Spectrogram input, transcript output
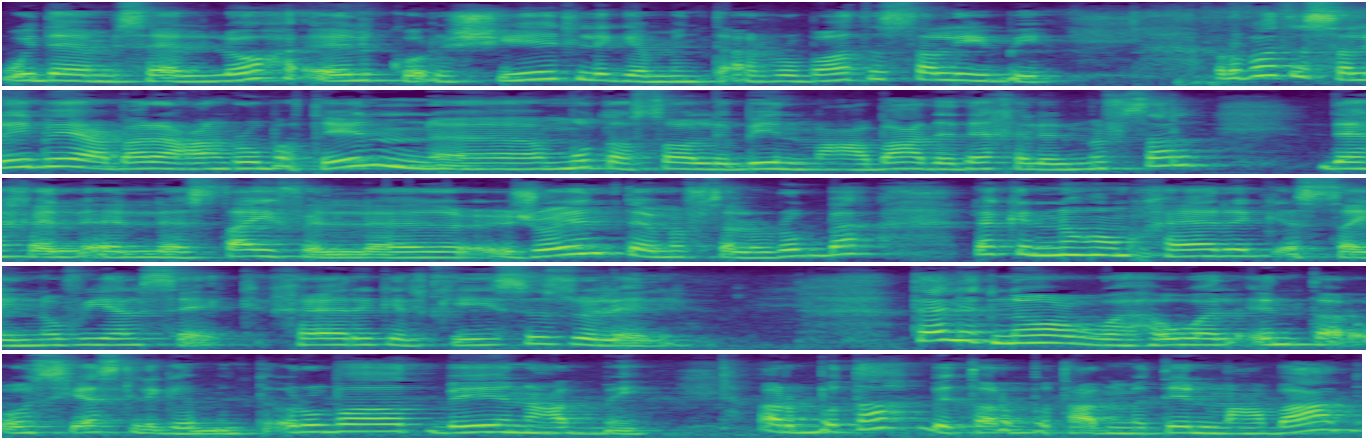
وده مثال له ال cruciate ligament الرباط الصليبي. الرباط الصليبي عبارة عن رباطين متصالبين مع بعض داخل المفصل داخل ال stifle joint مفصل الركبة لكنهم خارج ال synovial sac خارج الكيس الزلالي. تالت نوع وهو ال interosseous ligament رباط بين عظمين أربطة بتربط عظمتين مع بعض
